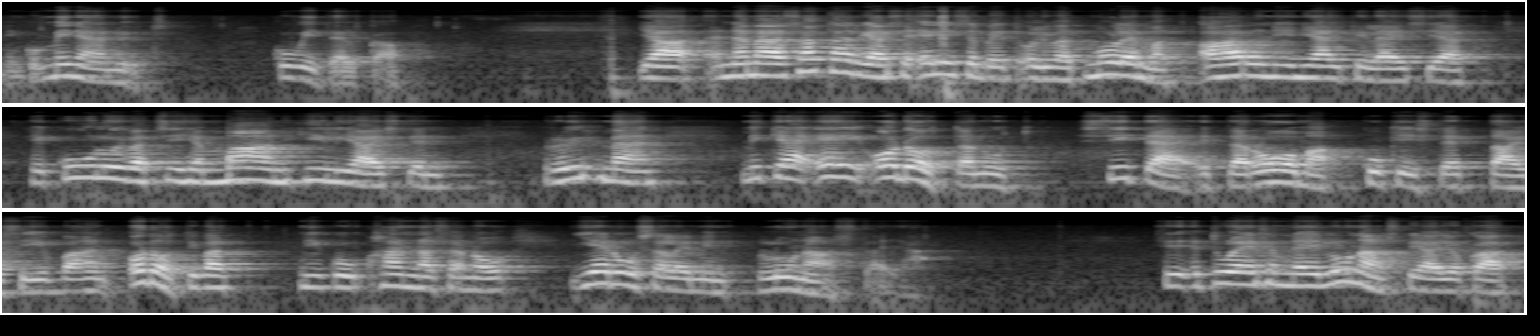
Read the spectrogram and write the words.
niin kuin minä nyt. Kuvitelkaa. Ja nämä Sakarias ja Elisabet olivat molemmat Aaronin jälkeläisiä. He kuuluivat siihen maan hiljaisten ryhmään, mikä ei odottanut sitä, että Rooma kukistettaisiin, vaan odottivat, niin kuin Hanna sanoi, Jerusalemin lunastaja. Se tulee sellainen lunastaja, joka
